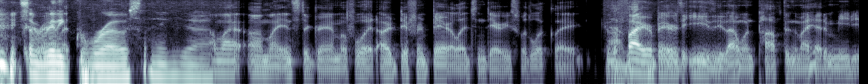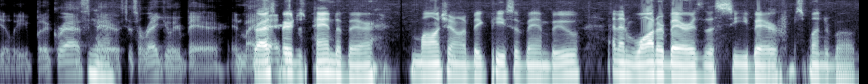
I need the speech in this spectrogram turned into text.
Some really gross thing. Yeah. on my on my Instagram of what our different bear legendaries would look like. Because a fire bear is easy. That one popped into my head immediately. But a grass Yeah. bear is just a regular bear in my Grass head. bear just panda bear, munching on a big piece of bamboo, and then water bear is the sea bear from SpongeBob.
